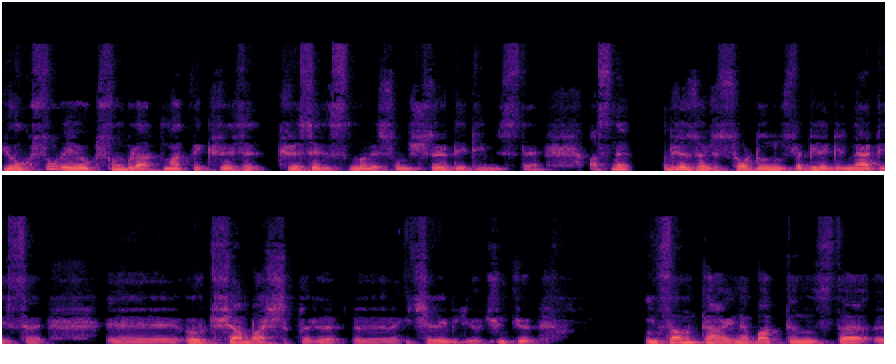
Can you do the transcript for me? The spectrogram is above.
yoksul ve yoksun bırakmak ve küresel, küresel ısınma ve sonuçları dediğimizde aslında biraz önce sorduğunuzla birebir neredeyse e, örtüşen başlıkları e, içerebiliyor. Çünkü insanlık tarihine baktığınızda e,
